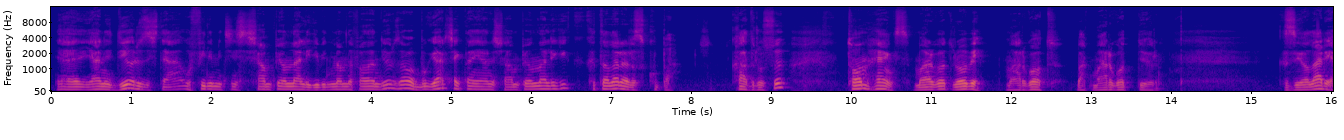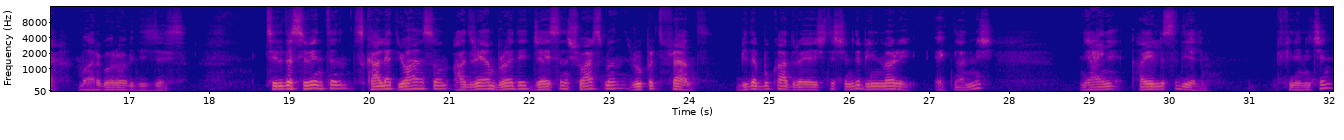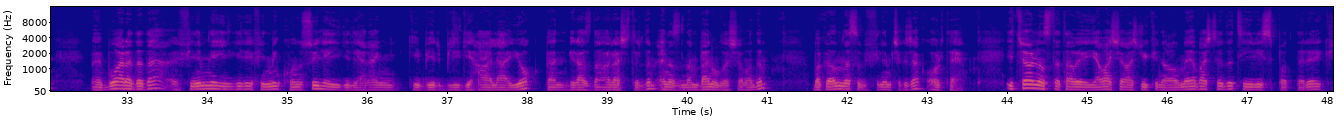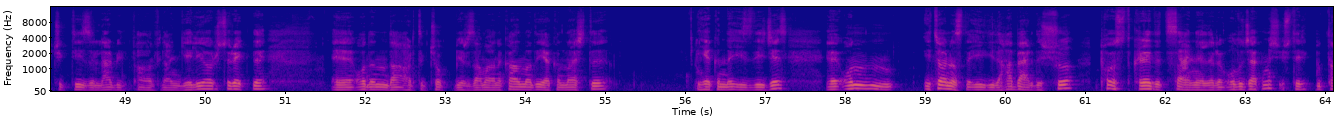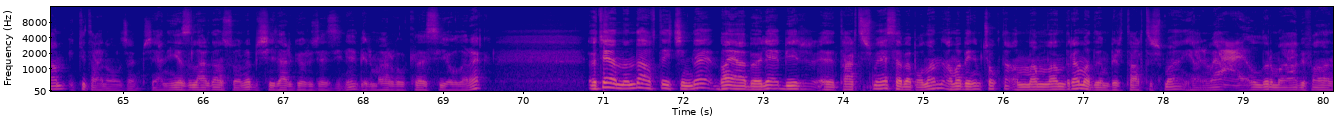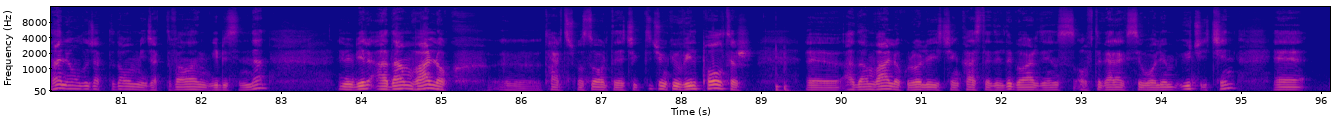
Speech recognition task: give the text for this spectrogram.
e, yani diyoruz işte "Ha, o film için işte Şampiyonlar Ligi bilmem ne falan diyoruz ama bu gerçekten yani Şampiyonlar Ligi kıtalar arası kupa kadrosu. Tom Hanks, Margot Robbie, Margot, bak Margot diyorum. Kızıyorlar ya, Margot Robbie diyeceğiz. Tilda Swinton, Scarlett Johansson, Adrian Brody, Jason Schwartzman, Rupert Friend. Bir de bu kadroya işte şimdi Bill Murray eklenmiş. Yani hayırlısı diyelim film için. E, Bu arada da filmle ilgili, filmin konusuyla ilgili herhangi bir bilgi hala yok. Ben biraz da araştırdım. En azından ben ulaşamadım. Bakalım nasıl bir film çıkacak ortaya. Eternals da tabii yavaş yavaş yükünü almaya başladı. TV spotları, küçük teaserlar falan filan geliyor sürekli. E, onun da artık çok bir zamanı kalmadı, yakınlaştı yakında izleyeceğiz. Ee, onun Eternals'la ilgili haber de şu. Post credit sahneleri olacakmış. Üstelik bu tam iki tane olacakmış. Yani yazılardan sonra bir şeyler göreceğiz yine bir Marvel klasiği olarak. Öte yandan da hafta içinde baya böyle bir e, tartışmaya sebep olan ama benim çok da anlamlandıramadığım bir tartışma. Yani vay olur mu abi falan hani olacaktı da olmayacaktı falan gibisinden e, bir Adam Warlock e, tartışması ortaya çıktı. Çünkü Will Poulter Adam Warlock rolü için kastedildi. Guardians of the Galaxy Volume 3 için. E,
